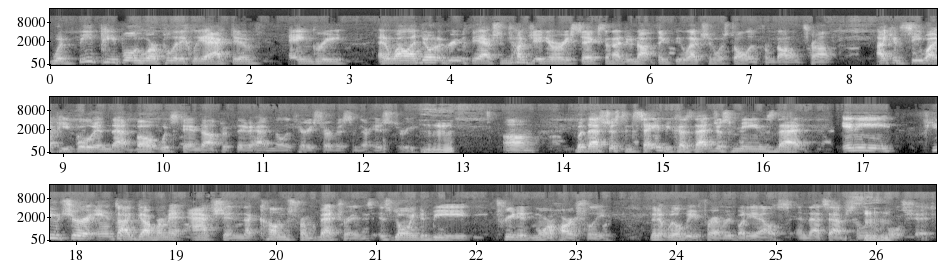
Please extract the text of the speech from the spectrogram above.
would be people who are politically active, angry, and while I don't agree with the actions on January 6th, and I do not think the election was stolen from Donald Trump, I can see why people in that boat would stand up if they had military service in their history. Mm-hmm. Um, but that's just insane because that just means that any future anti government action that comes from veterans is going to be treated more harshly than it will be for everybody else. And that's absolute Mhm. bullshit.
